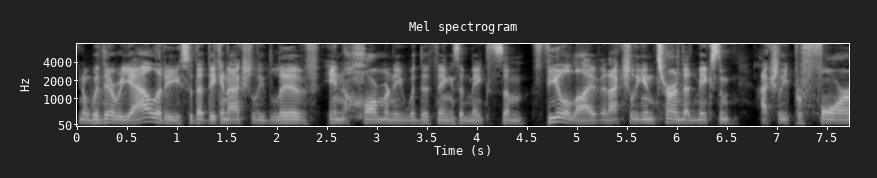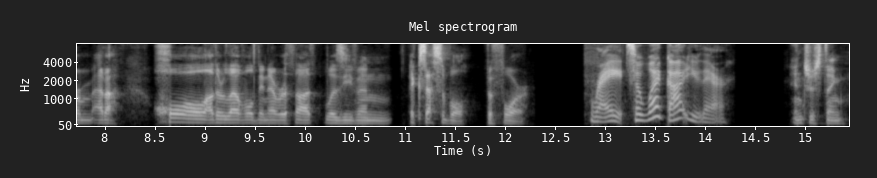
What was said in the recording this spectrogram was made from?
you know, with their reality so that they can actually live in harmony with the things that makes them feel alive and actually in turn that makes them actually perform at a whole other level they never thought was even accessible before. Right. So what got you there? Interesting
